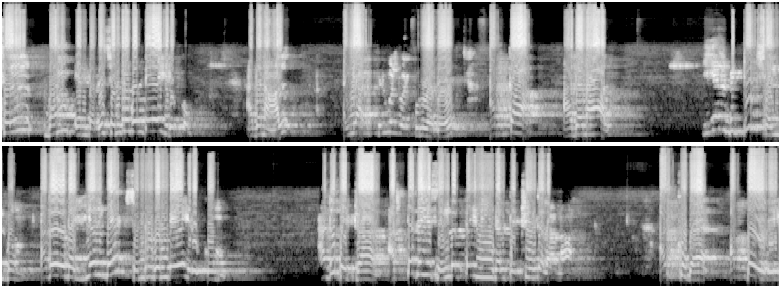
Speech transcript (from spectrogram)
செல்வம் என்பது சென்று கொண்டே இருக்கும். அதனால் ஐயா திருவள்ளுவர் கூறுவது அக்கா அதனால் இயல்பிட்டு செல்வம் அதோட இயல்பே சென்று கொண்டே இருக்கும். அது பெற்றால் அத்தகைய செல்வத்தை நீங்கள் பெற்றீர்களானால் அற்குத அப்போதே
